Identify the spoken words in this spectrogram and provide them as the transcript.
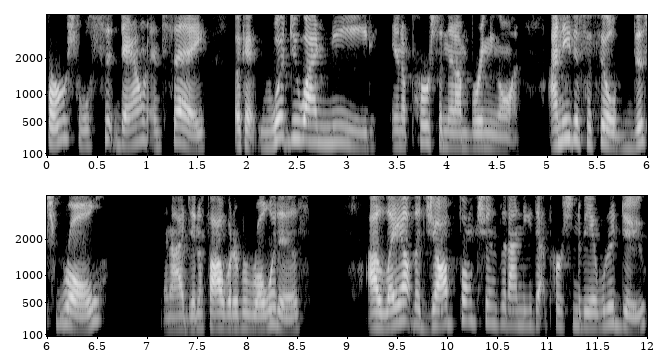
first will sit down and say, okay, what do I need in a person that I'm bringing on? I need to fulfill this role and identify whatever role it is. I lay out the job functions that I need that person to be able to do.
